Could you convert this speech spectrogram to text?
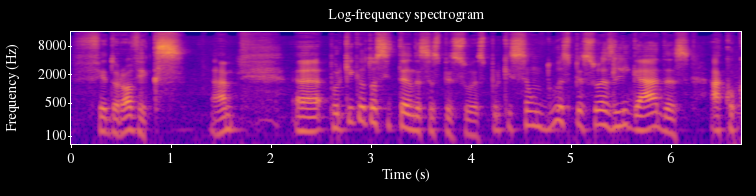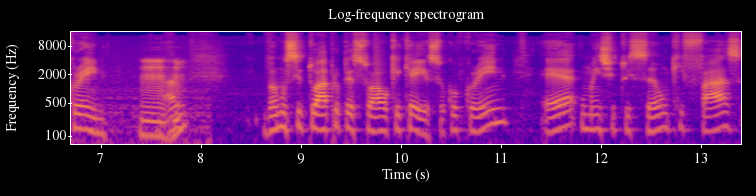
Fedorovics. Tá? por que, que eu estou citando essas pessoas? Porque são duas pessoas ligadas a Cochrane. Tá? Uhum. Tá? Vamos situar para o pessoal o que, que é isso. O Cochrane é uma instituição que faz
